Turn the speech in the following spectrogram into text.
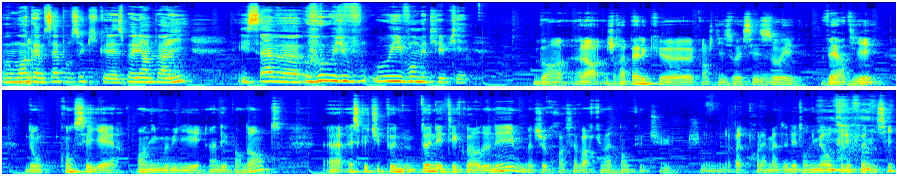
Au moins comme ça, pour ceux qui connaissent pas bien Paris, ils savent où ils, vont- où ils vont mettre les pieds. Bon, alors je rappelle que quand je dis Zoé, c'est Zoé Verdier, donc conseillère en immobilier indépendante. Euh, Est-ce que tu peux nous donner tes coordonnées? Je crois savoir que maintenant que tu, tu n'as pas de problème à donner ton numéro de téléphone ici.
